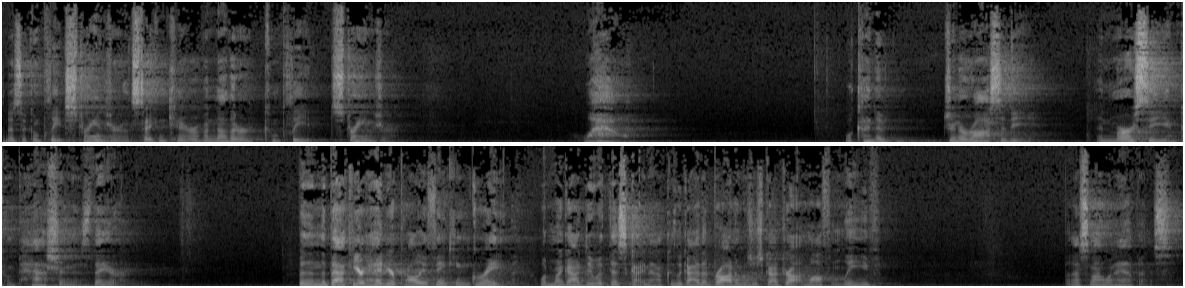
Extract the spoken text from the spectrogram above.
that it's a complete stranger that's taking care of another complete stranger. Wow. What kind of generosity and mercy and compassion is there? But in the back of your head, you're probably thinking, great, what am I going to do with this guy now? Because the guy that brought him has just got to drop him off and leave. But that's not what happens.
